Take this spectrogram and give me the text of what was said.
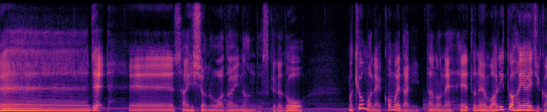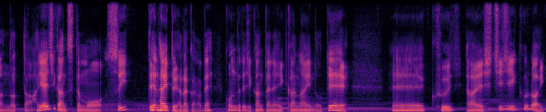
えー、で、えー、最初の話題なんですけれど、まあ、今日もね、コメダに行ったのね、えっ、ー、とね、割と早い時間だった。早い時間つっても、空いてないと嫌だからね、混んでる時間帯には行かないので、えー、9時あ7時ぐらい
